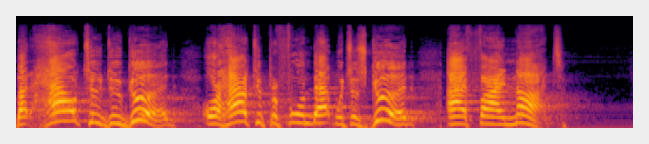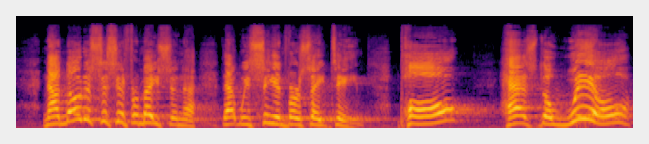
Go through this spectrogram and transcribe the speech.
but how to do good or how to perform that which is good, I find not. Now, notice this information uh, that we see in verse 18. Paul has the will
